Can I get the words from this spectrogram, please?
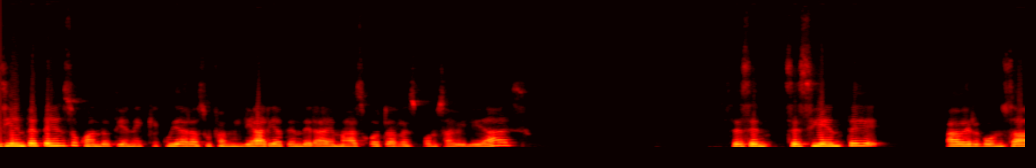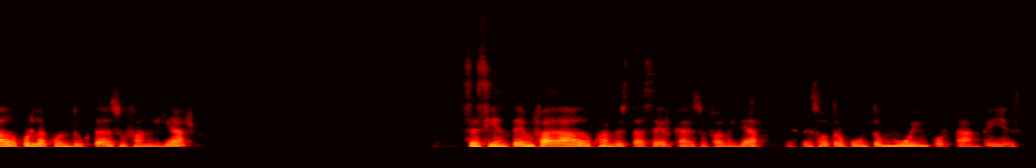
siente tenso cuando tiene que cuidar a su familiar y atender además otras responsabilidades. Se, se siente avergonzado por la conducta de su familiar se siente enfadado cuando está cerca de su familiar. Este es otro punto muy importante y es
